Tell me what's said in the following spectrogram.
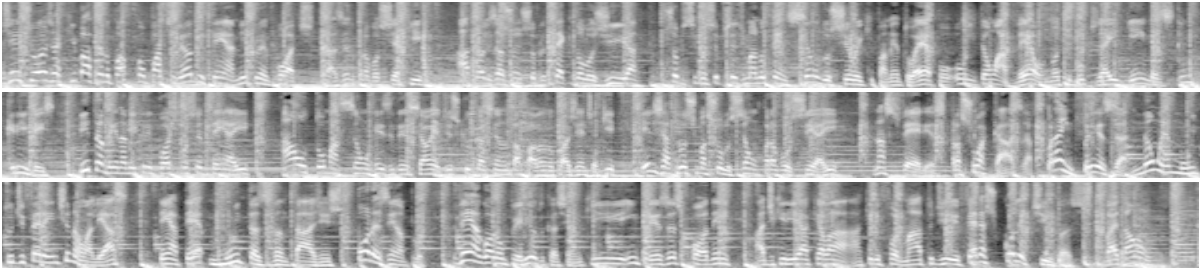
a gente hoje aqui batendo papo, compartilhando e tem a Microimport trazendo para você aqui atualizações sobre tecnologia, sobre se você precisa de manutenção do seu equipamento Apple ou então a Vel, notebooks aí gamers incríveis. E também na Microimport você tem aí automação residencial, é disso que o Cassiano tá falando com a gente aqui. Ele já trouxe uma solução para você aí nas férias, para sua casa. Para a empresa não é muito diferente não, aliás, tem até muitas vantagens. Por exemplo, Vem agora um período, Cassiano, que empresas podem adquirir aquela, aquele formato de férias coletivas. Vai dar um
